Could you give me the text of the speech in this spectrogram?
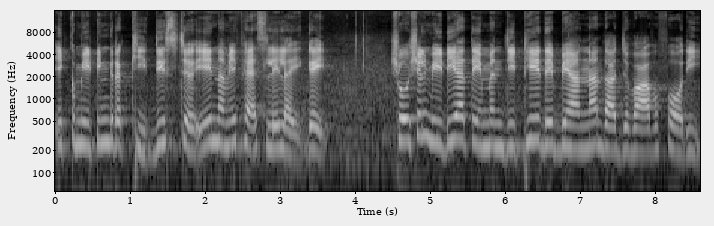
ਇੱਕ ਮੀਟਿੰਗ ਰੱਖੀ, ਜਿਸ 'ਚ ਇਹ ਨਵੇਂ ਫੈਸਲੇ ਲਏ ਗਏ। ਸੋਸ਼ਲ ਮੀਡੀਆ ਤੇ ਮਨਜੀਠੀਏ ਦੇ ਬਿਆਨਾਂ ਦਾ ਜਵਾਬ ਫੌਰੀ।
